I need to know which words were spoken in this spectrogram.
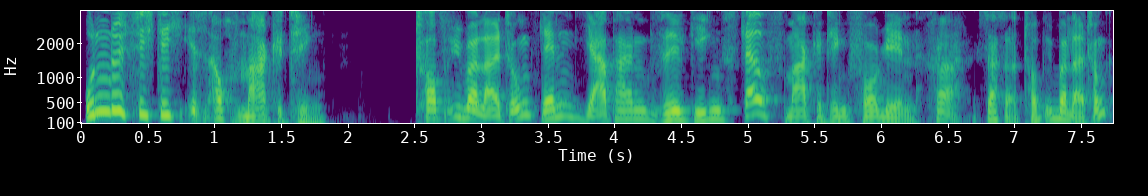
Undurchsichtig ist auch Marketing. Top-Überleitung, denn Japan will gegen Stealth-Marketing vorgehen. Ha, ich sage ja, Top-Überleitung.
